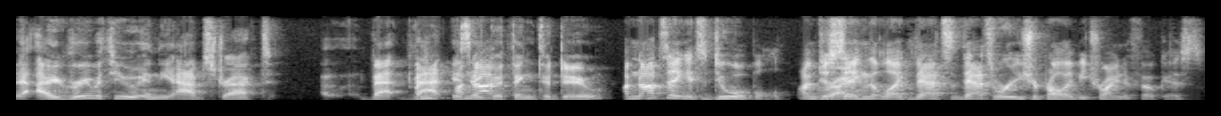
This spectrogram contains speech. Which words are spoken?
Yeah, I agree with you in the abstract uh, that that I'm, is I'm not, a good thing to do. I'm not saying it's doable. I'm just right. saying that like that's that's where you should probably be trying to focus.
